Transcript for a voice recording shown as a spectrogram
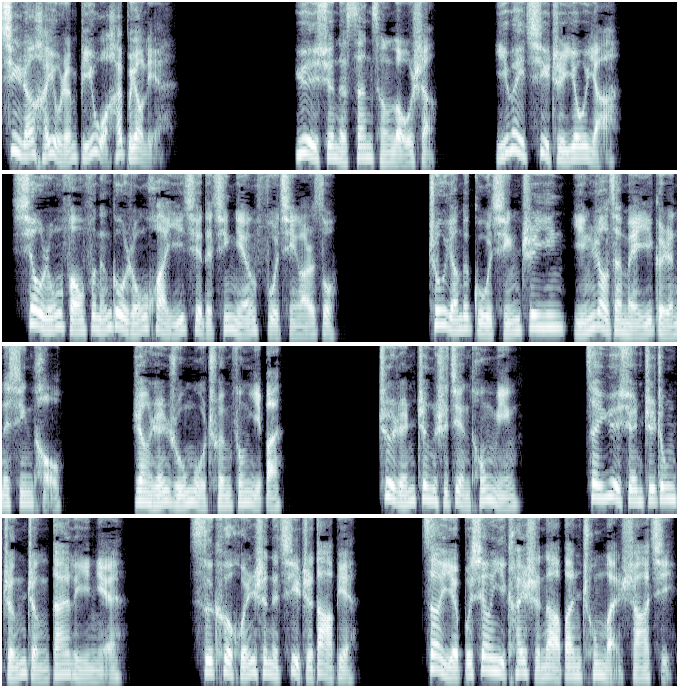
竟然还有人比我还不要脸！月轩的三层楼上，一位气质优雅。笑容仿佛能够融化一切的青年抚琴而坐，周扬的古琴之音萦绕在每一个人的心头，让人如沐春风一般。这人正是剑通明，在月轩之中整整待了一年，此刻浑身的气质大变，再也不像一开始那般充满杀气，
